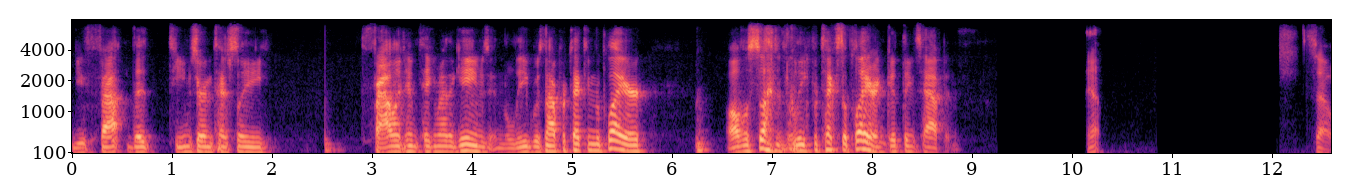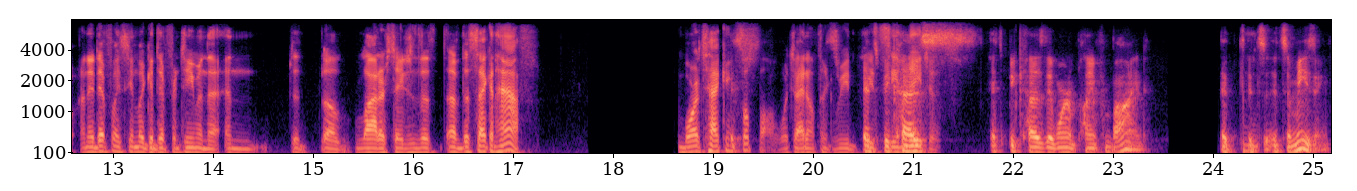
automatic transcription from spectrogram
you fa- the teams are intentionally fouling him, taking him out of the games, and the league was not protecting the player. All of a sudden, the league protects the player, and good things happen. Yep. So, and it definitely seemed like a different team in the in the, the latter stages of the of the second half. More attacking It's- football, which I don't think we'd, we'd It's seen in ages. because it's because they weren't playing from behind. It, it's it's amazing.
